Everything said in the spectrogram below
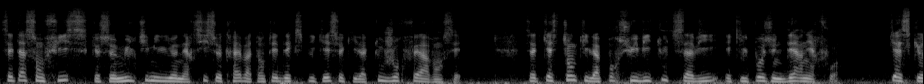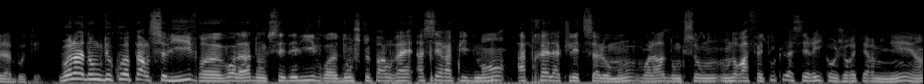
c'est à son fils que ce multimillionnaire si secret va tenter d'expliquer ce qu'il a toujours fait avancer. Cette question qu'il a poursuivie toute sa vie et qu'il pose une dernière fois. Qu'est-ce que la beauté? Voilà donc de quoi parle ce livre. Euh, voilà, donc c'est des livres dont je te parlerai assez rapidement après la clé de Salomon. Voilà, donc on, aura fait toute la série quand j'aurai terminé. Hein.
